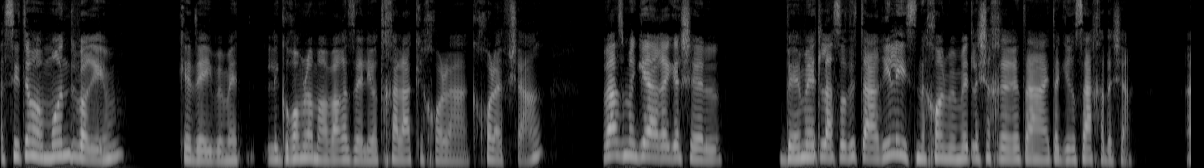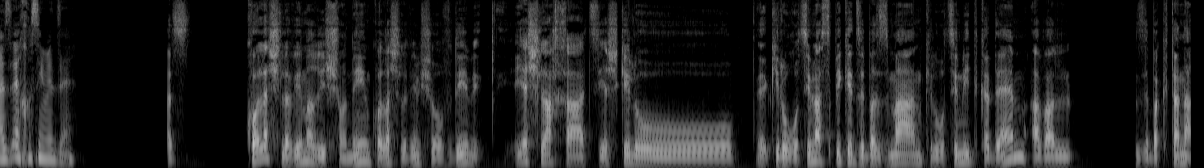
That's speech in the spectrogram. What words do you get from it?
עשיתם המון דברים כדי באמת לגרום למעבר הזה להיות חלק ככל, ה- ככל האפשר, ואז מגיע הרגע של באמת לעשות את ה release, נכון? באמת לשחרר את, ה, את הגרסה החדשה. אז איך עושים את זה? אז כל השלבים הראשונים כל השלבים שעובדים יש לחץ יש כאילו כאילו רוצים להספיק את זה בזמן כאילו רוצים להתקדם אבל זה בקטנה.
